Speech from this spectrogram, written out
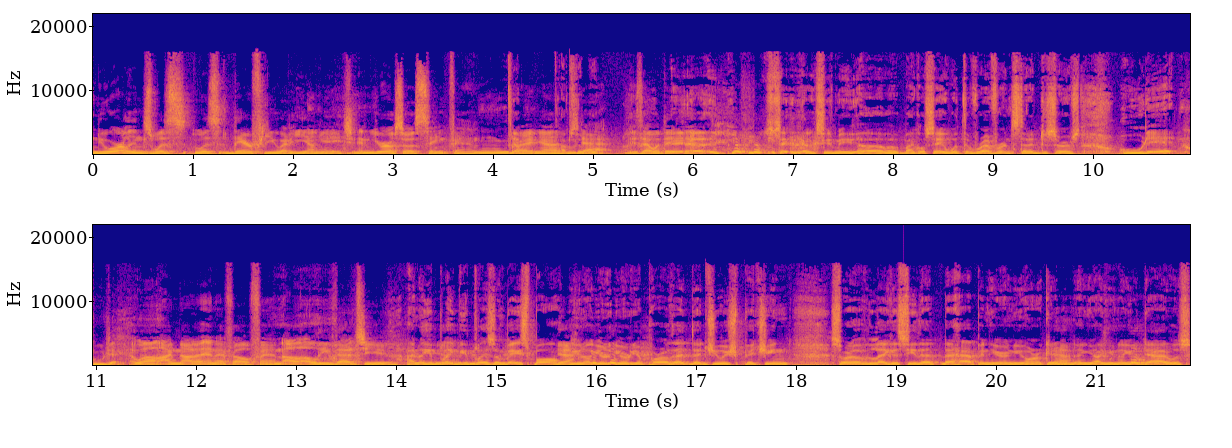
New Orleans was was there for you at a young age, and you're also a Saint fan, Yep, right? Yeah, who absolutely. dat? Is that what they said? Uh, say, excuse me, uh, Michael, say it with the reverence that it deserves. Who dat? Who? dat? Well, I'm not an NFL fan. I'll, I'll leave that to you. I know you play. You play some baseball. Yeah. You know, you're, you're you're part of that, that Jewish pitching sort of legacy that, that happened here in New York. And, Yeah. and you you know, your dad was,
